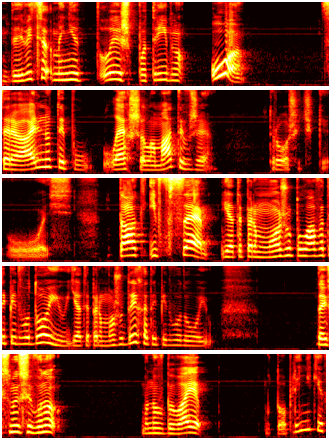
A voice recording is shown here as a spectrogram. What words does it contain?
Дивіться, мені лиш потрібно. О! Це реально, типу, легше ламати вже трошечки. Ось. Так, і все. Я тепер можу плавати під водою. Я тепер можу дихати під водою. Та й в смислі, воно. Воно вбиває утопленників?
